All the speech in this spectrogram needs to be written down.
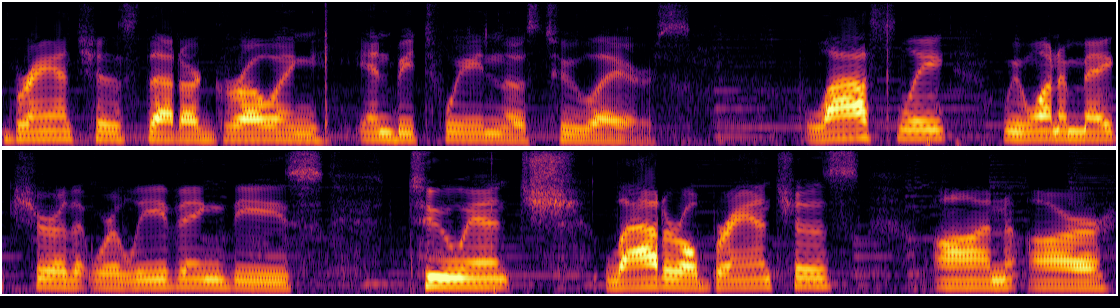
branches that are growing in between those two layers. Lastly, we want to make sure that we're leaving these two inch lateral branches on our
